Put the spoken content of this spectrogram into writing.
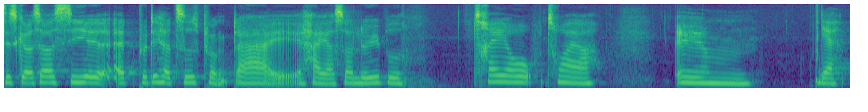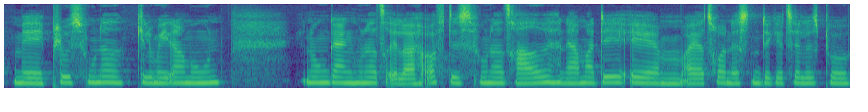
det skal også også sige, at på det her tidspunkt, der øh, har jeg så løbet tre år, tror jeg, øhm, ja, med plus 100 km om ugen. Nogle gange 100, eller oftest 130, nærmere det, øhm, og jeg tror næsten, det kan tælles på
